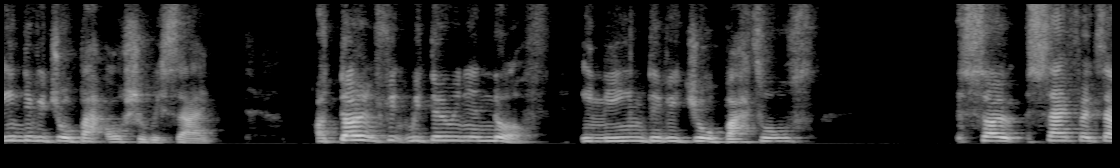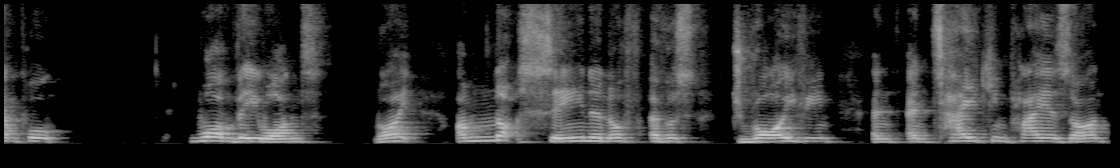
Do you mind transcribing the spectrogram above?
individual battle, should we say? I don't think we're doing enough in the individual battles. So, say for example, one v ones, right? I'm not seeing enough of us driving and and taking players on.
